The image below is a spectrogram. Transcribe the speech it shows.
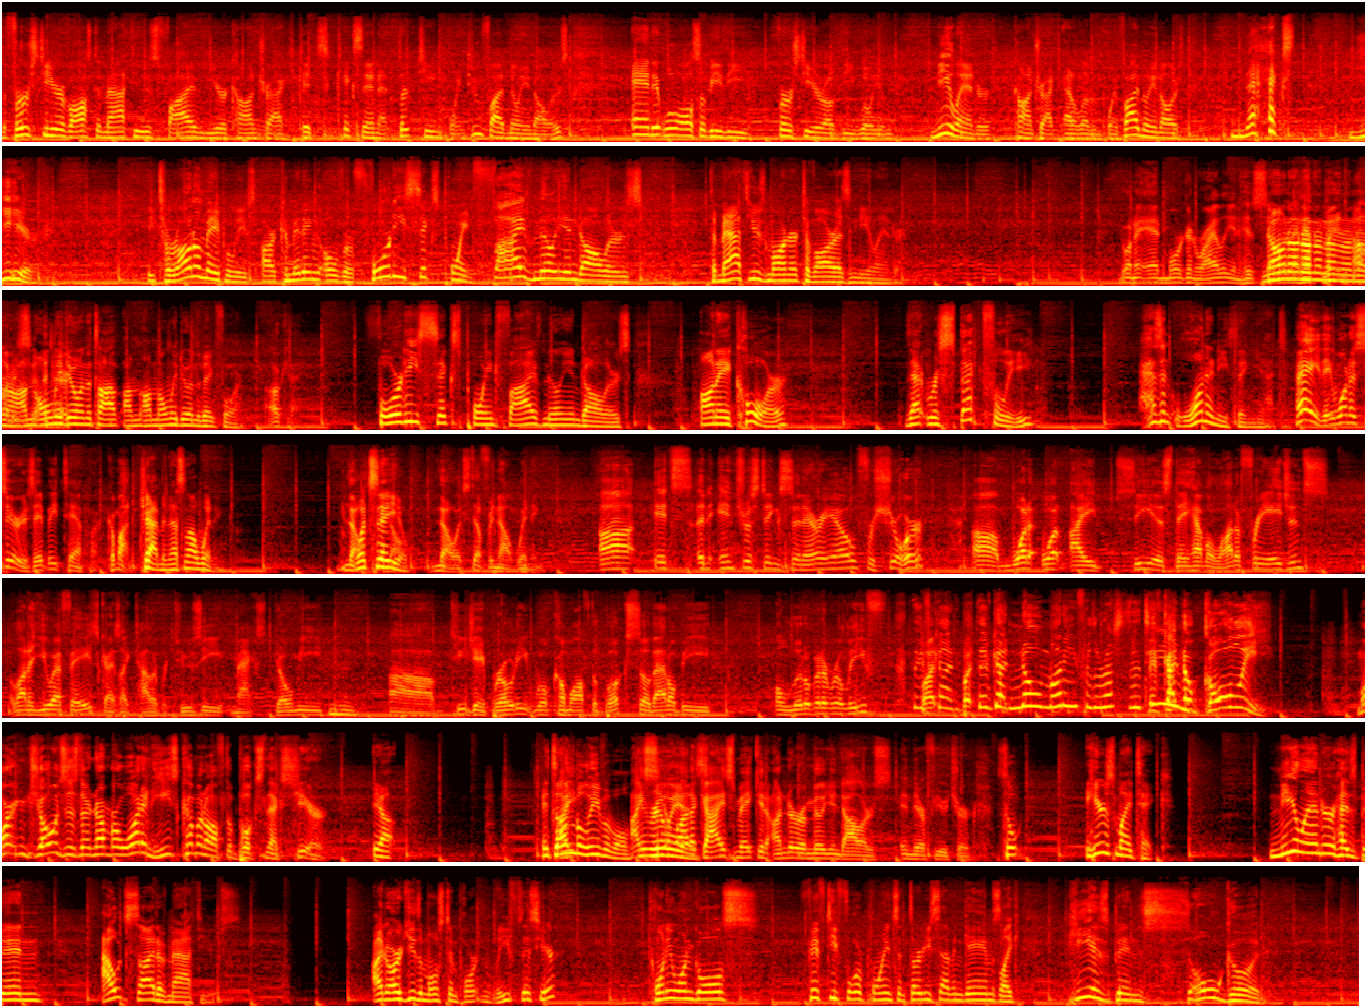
the first year of Auston Matthews' five year contract kicks, kicks in at $13.25 million. And it will also be the first year of the William Nylander contract at $11.5 million. Next year, the Toronto Maple Leafs are committing over $46.5 million to Matthews, Marner, Tavares, and Nylander. You want to add Morgan Rielly and his? No, no, no, no, no, no, no, no. I'm only there? doing the top. I'm, I'm only doing the big four. Okay. $46.5 million on a core that respectfully hasn't won anything yet. Hey, they won a series. They beat Tampa. Come on. Chapman, that's not winning. No. What say no, you? No, it's definitely not winning. Uh, it's an interesting scenario for sure. Um, what what I see is they have a lot of free agents, a lot of UFAs, guys like Tyler Bertuzzi, Max Domi, Mm-hmm. uh, TJ Brodie will come off the books, so that'll be a little bit of relief. They've but got but they've got no money for the rest of the team. they've got no goalie. Martin Jones is their number one, and he's coming off the books next year. Yeah. It's I- unbelievable. I it see really a lot is. of guys making under a million dollars in their future. So here's my take. Nylander has been outside of Matthews. I'd argue the most important Leaf this year. 21 goals, 54 points in 37 games. Like he has been so good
